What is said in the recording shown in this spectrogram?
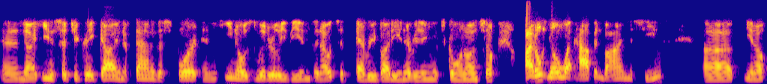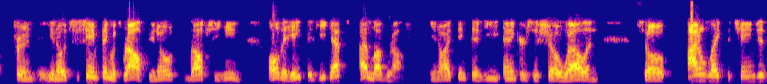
and uh, he is such a great guy and a fan of the sport, and he knows literally the ins and outs of everybody and everything that's going on. So I don't know what happened behind the scenes. Uh, you know, for you know, it's the same thing with Ralph. You know, Ralph Sheheen all the hate that he gets, I love Ralph. You know, I think that he anchors the show well. And so I don't like the changes,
